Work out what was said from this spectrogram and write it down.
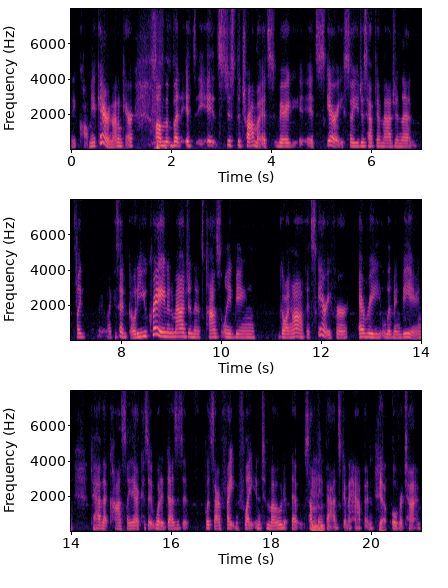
they call me a karen i don't care. Um but it's it's just the trauma. It's very it's scary. So you just have to imagine that it's like like i said go to ukraine and imagine that it's constantly being going off. It's scary for every living being to have that constantly there because it what it does is it puts our fight and flight into mode that something bad's going to happen Yeah. over time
